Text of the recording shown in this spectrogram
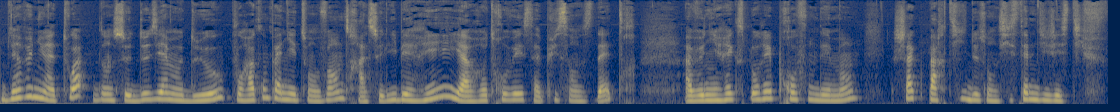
Bienvenue à toi dans ce deuxième audio pour accompagner ton ventre à se libérer et à retrouver sa puissance d'être, à venir explorer profondément chaque partie de ton système digestif.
